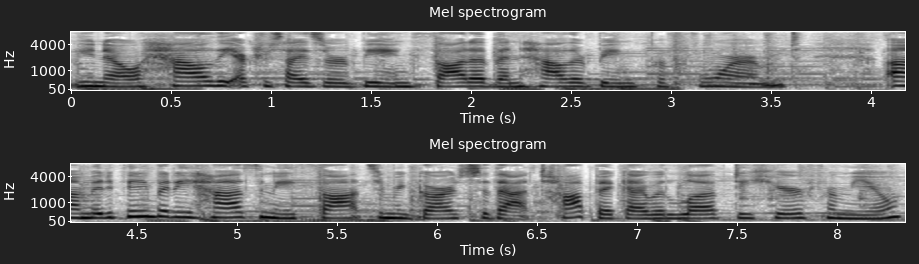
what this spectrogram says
you know, how the exercises are being thought of and how they're being performed. Um, but if anybody has any thoughts in regards to that topic, I would love to hear from you.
